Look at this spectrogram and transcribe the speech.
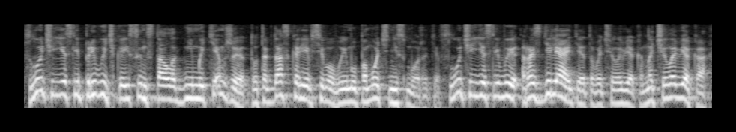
В случае, если привычка и сын стал одним и тем же, то тогда, скорее всего, вы ему помочь не сможете. В случае, если вы разделяете этого человека на человека,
